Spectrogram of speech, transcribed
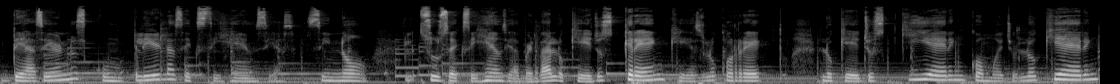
de hacernos cumplir las exigencias, sino sus exigencias, ¿verdad? Lo que ellos creen que es lo correcto, lo que ellos quieren, como ellos lo quieren,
